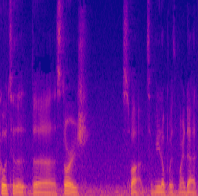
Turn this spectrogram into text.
go to the the storage spot to meet up with my dad.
